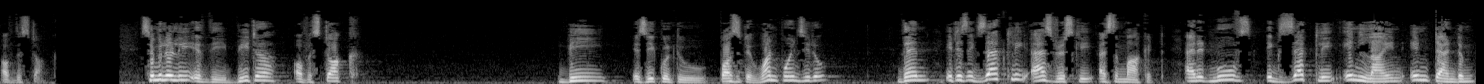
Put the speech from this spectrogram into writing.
of the stock. Similarly, if the beta of a stock B is equal to positive 1.0, then it is exactly as risky as the market, and it moves exactly in line, in tandem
